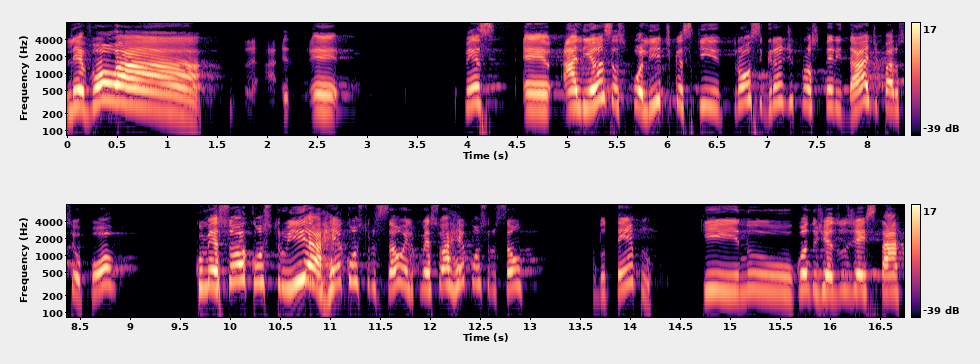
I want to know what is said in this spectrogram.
levou a. É, fez é, alianças políticas que trouxe grande prosperidade para o seu povo. Começou a construir a reconstrução, ele começou a reconstrução do templo, que no, quando Jesus já está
